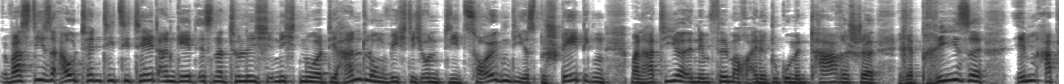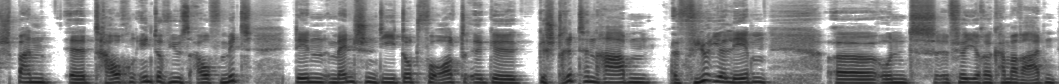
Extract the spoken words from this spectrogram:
Was diese Authentizität angeht, ist natürlich nicht nur die Handlung wichtig und die Zeugen, die es bestätigen. Man hat hier in dem Film auch eine dokumentarische Reprise. Im Abspann äh, tauchen Interviews auf mit den Menschen, die dort vor Ort äh, ge gestritten haben für ihr Leben äh, und für ihre Kameraden.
